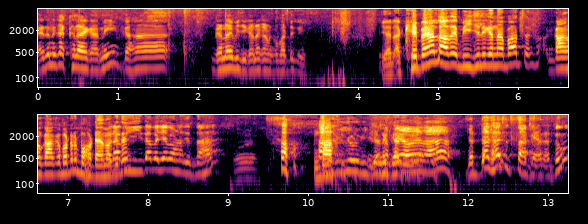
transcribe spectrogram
ਇਹਦੇ ਨੇ ਅੱਖ ਲਾਇਆ ਕਰਨੀ ਗਾਹਾਂ ਗੰਨਾ ਬੀਜ ਕਰਨਾ ਕਣਕ ਵੱਢ ਕੇ। ਯਾਰ ਅੱਖੇ ਪੈਣ ਲਾ ਦੇ ਬੀਜ ਲਈ ਬਾਅਦ ਚ। ਗਾਂ ਗਾਂ ਵੱਢਣ ਬਹੁਤ ਟਾਈਮ ਆ ਕਿਤੇ ਬੀਜ ਦਾ ਵਜਾ ਹੋਣਾ ਜਿੱਦਾਂ ਹੈ। ਹੋਰ। ਬੀਜ ਹੁਣ ਬੀਜ ਲੱਗਿਆ ਹੋਇਆ ਦਾ ਜੱਦਾ ਠਾ ਸੁੱਤਾ ਪਿਆ ਤਾ ਤੂੰ।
